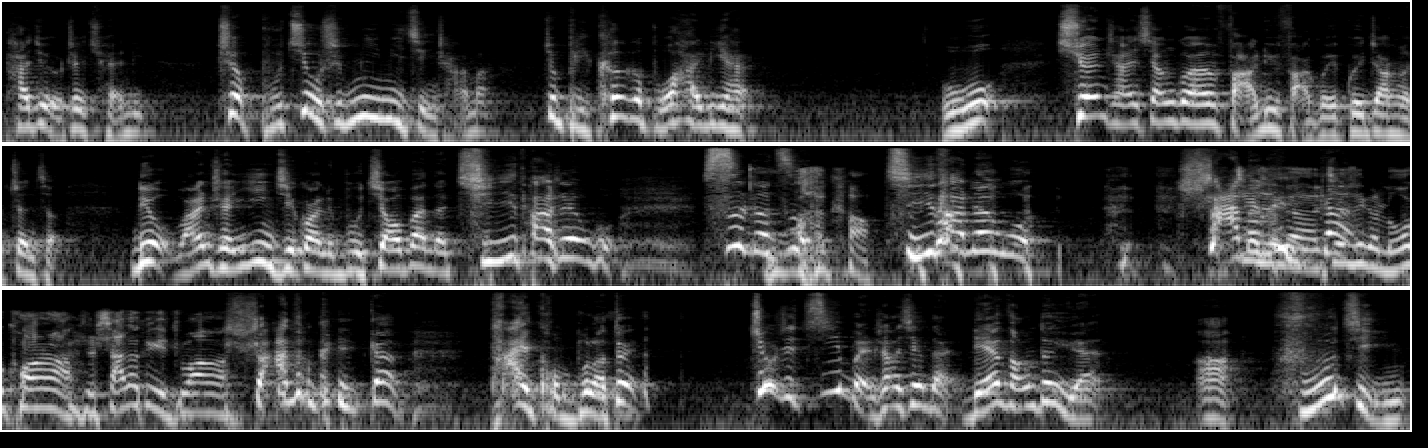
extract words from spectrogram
他就有这权利，这不就是秘密警察吗？就比科个博还厉害。五，宣传相关法律法规规章和政策。六，完成应急管理部交办的其他任务。四个字，我靠，其他任务。啥都可以干，这是个箩筐啊，是啥都可以装啊，啥都可以干，太恐怖了。对，就是基本上现在联防队员，啊，辅警，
